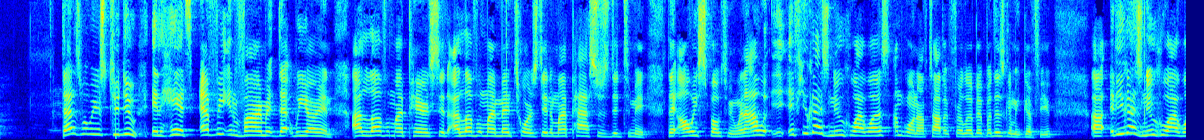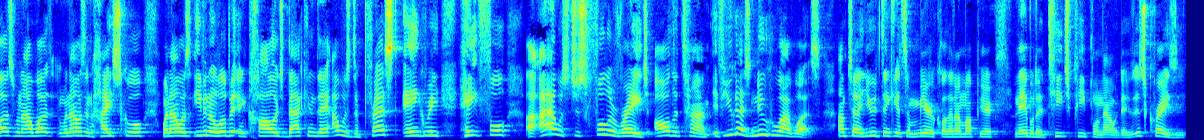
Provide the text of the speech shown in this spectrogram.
That is what we are to do. Enhance every environment that we are in. I love what my parents did. I love what my mentors did and my pastors did to me. They always spoke to me. When I, w- if you guys knew who I was, I'm going off topic for a little bit, but this is going to be good for you. Uh, if you guys knew who I was when I was when I was in high school, when I was even a little bit in college back in the day, I was depressed, angry, hateful. Uh, I was just full of rage all the time. If you guys knew who I was, I'm telling you, you'd think it's a miracle that I'm up here and able to teach people nowadays. It's crazy.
